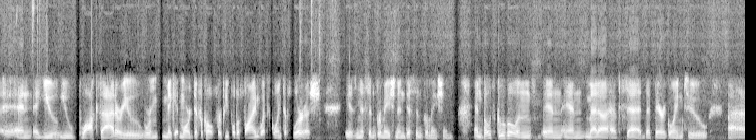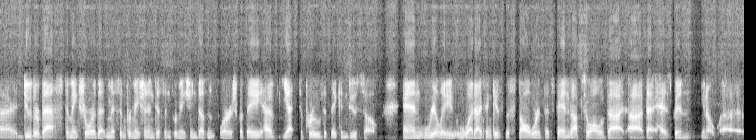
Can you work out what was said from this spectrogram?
and you you block that or you make it more difficult for people to find what's going to flourish is misinformation and disinformation. And both google and and and meta have said that they're going to uh, do their best to make sure that misinformation and disinformation doesn't flourish but they have yet to prove that they can do so and really, what I think is the stalwart that stands up to all of that, uh, that has been, you know, uh,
